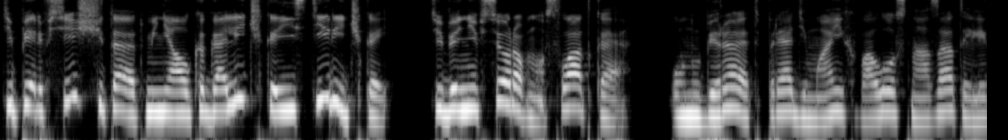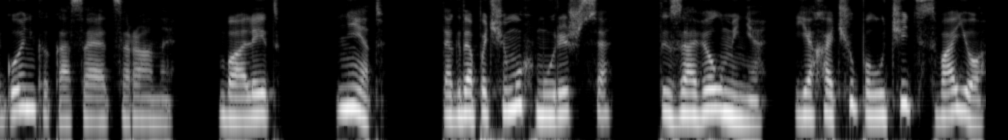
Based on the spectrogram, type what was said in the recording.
Теперь все считают меня алкоголичкой и истеричкой. Тебе не все равно, сладкая. Он убирает пряди моих волос назад и легонько касается раны. Болит? Нет. Тогда почему хмуришься? Ты завел меня. Я хочу получить свое.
